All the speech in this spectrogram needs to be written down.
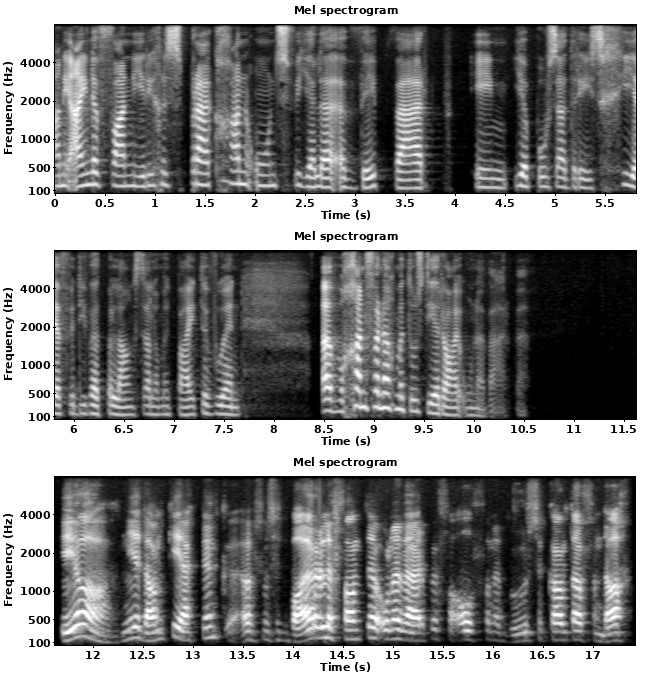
aan die einde van hierdie gesprek gaan ons vir julle 'n webwerf en e-posadres gee vir die wat belangstel om dit by te woon. Um, gaan vinnig met ons deur daai onderwerpe. Ja, nee, dankie. Ek dink uh, ons het baie relevante onderwerpe veral van 'n boer se kant af vandag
